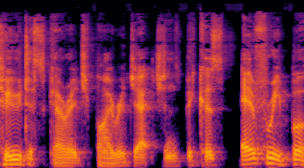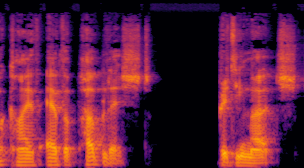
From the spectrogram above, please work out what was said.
too discouraged by rejections because every book I've ever published, pretty much,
